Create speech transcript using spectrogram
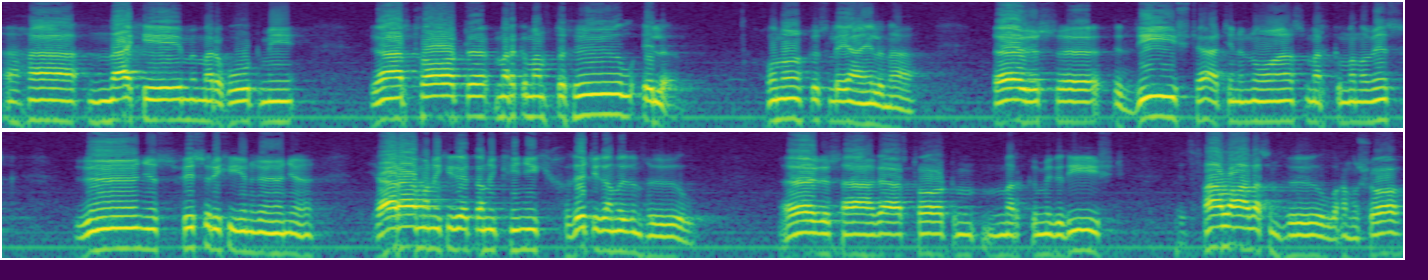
ha nachem mar hot me Gaar toorte markamante huul ille. Hononkus lea ilena. Ergens riest het in een noas markamanne wisk. Gönjes visserig in gönje. Jara mannetje get aan een kinig gedettig aan een huul. Ergens gaar toorte markamig riest. Het falla was een huul, we gaan zo.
